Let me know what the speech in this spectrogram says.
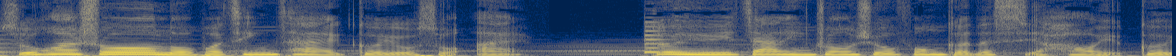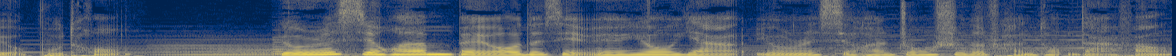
俗话说，萝卜青菜各有所爱。对于家庭装修风格的喜好也各有不同。有人喜欢北欧的简约优雅，有人喜欢中式的传统大方。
